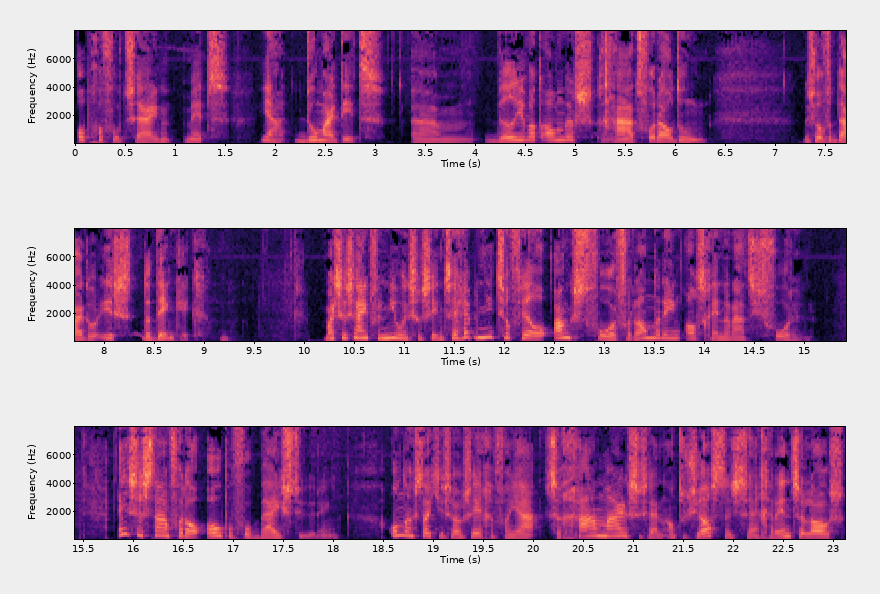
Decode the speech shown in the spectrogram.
opgevoed zijn met, ja, doe maar dit. Um, wil je wat anders? Ga het vooral doen. Dus of het daardoor is, dat denk ik. Maar ze zijn vernieuwingsgezind. Ze hebben niet zoveel angst voor verandering als generaties voor hun. En ze staan vooral open voor bijsturing. ondanks dat je zou zeggen van ja, ze gaan maar, ze zijn enthousiast en ze zijn grenzeloos,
